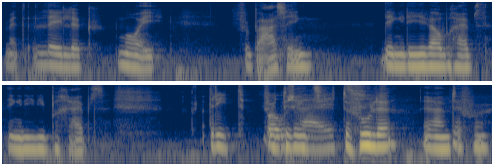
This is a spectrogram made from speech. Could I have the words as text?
met lelijk, mooi, verbazing. Dingen die je wel begrijpt, dingen die je niet begrijpt. Verdriet, Verdriet boosheid. te voelen, ruimte voor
